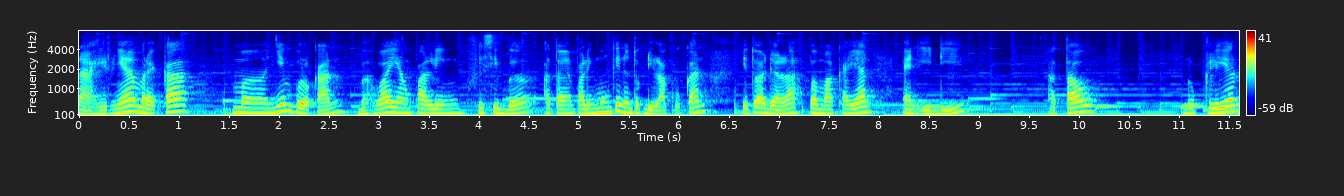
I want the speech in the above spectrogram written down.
Nah, akhirnya mereka menyimpulkan bahwa yang paling visible atau yang paling mungkin untuk dilakukan itu adalah pemakaian NED atau nuclear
